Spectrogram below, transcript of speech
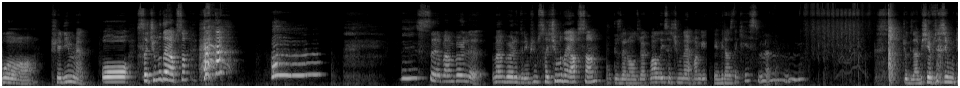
Bu. Bir şey diyeyim mi? O saçımı da yapsam. Neyse ben böyle ben böyle durayım. Şimdi saçımı da yapsam çok güzel olacak. Vallahi saçımı da yapmam gerekiyor. Ve biraz da kesmem. Çok güzel bir şey yapacağız şimdi.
